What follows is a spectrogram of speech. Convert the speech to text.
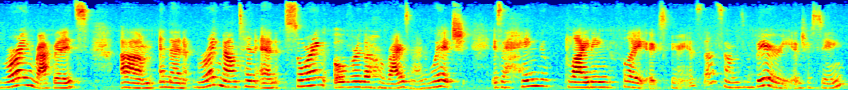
Roaring Rapids, um, and then Roaring Mountain and Soaring Over the Horizon, which is a hang gliding flight experience. That sounds very interesting.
